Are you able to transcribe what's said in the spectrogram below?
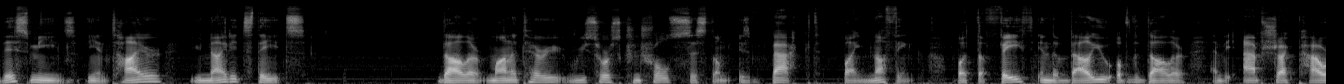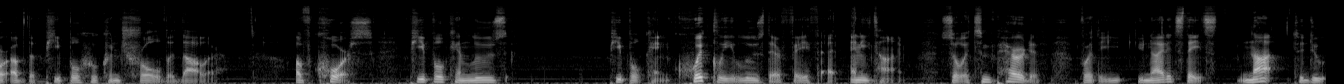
This means the entire United States monetary resource control system is backed by nothing but the faith in the value of the dollar and the abstract power of the people who control the dollar. Of course, people can lose people can quickly lose their faith at any time. So it's imperative for the United States not to do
